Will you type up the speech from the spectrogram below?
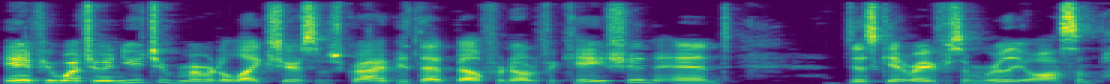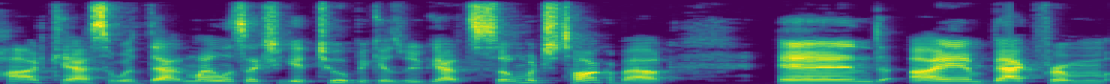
And if you're watching on YouTube, remember to like, share, subscribe, hit that bell for notification, and just get ready for some really awesome podcasts. So with that in mind, let's actually get to it because we've got so much to talk about. And I am back from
